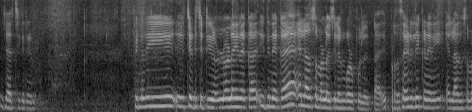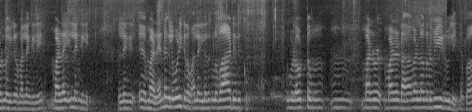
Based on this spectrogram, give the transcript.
വിചാരിച്ചിരിക്കുകയാണ് പിന്നെ ഇത് ഈ ചെടിച്ചട്ടികളുള്ളതിനൊക്കെ ഇതിനൊക്കെ എല്ലാ ദിവസവും വെള്ളം ഒഴിച്ചില്ലെങ്കിൽ കുഴപ്പമില്ല കേട്ടോ. ഇപ്പുറത്തെ സൈഡിൽ നിൽക്കണേന് എല്ലാ ദിവസവും വെള്ളം ഒഴിക്കണം. അല്ലെങ്കിൽ മഴ ഇല്ലെങ്കിൽ അല്ലെങ്കിൽ മഴ ഉണ്ടെങ്കിലും ഒഴിക്കണം. അല്ലെങ്കിൽ നിങ്ങൾ വാടി നിൽക്കും ഇവിടെ ഒട്ടും മഴ മഴയുടെ വെള്ളം ഇങ്ങനെ വീഴൂലേ. അപ്പോൾ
